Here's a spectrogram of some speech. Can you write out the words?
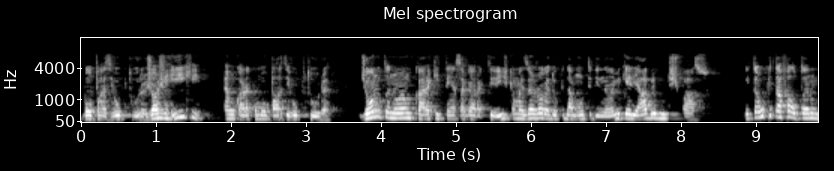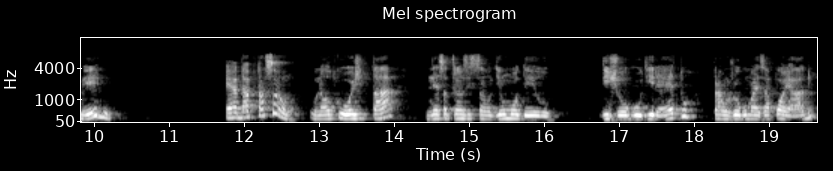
bom passe de ruptura. Jorge Henrique é um cara como um passe de ruptura. Jonathan não é um cara que tem essa característica, mas é um jogador que dá muita dinâmica, ele abre muito espaço. Então o que está faltando mesmo é adaptação. O Náutico hoje está nessa transição de um modelo de jogo direto para um jogo mais apoiado,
